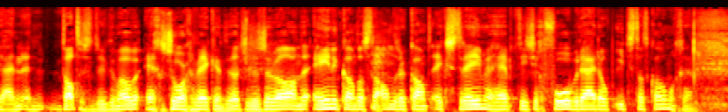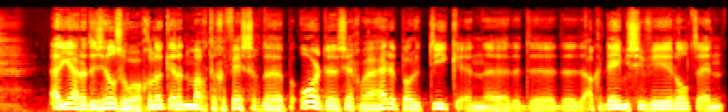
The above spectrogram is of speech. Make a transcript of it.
Ja, en, dat is natuurlijk wel echt zorgwekkend. Dat je dus zowel aan de ene kant als de andere kant extreme hebt die zich voorbereiden op iets dat komen gaat. Uh, ja, dat is heel zorgelijk. En dat mag de gevestigde orde, zeg maar, hè, de politiek en uh, de, de, de, academische wereld en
